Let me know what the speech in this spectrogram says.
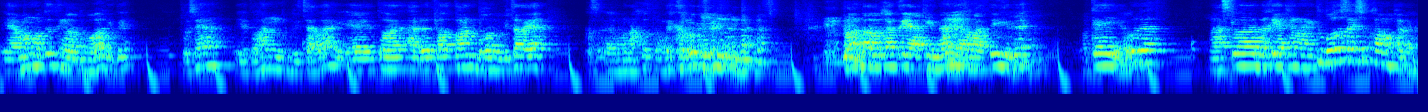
ya emang waktu itu tinggal dua gitu ya. Terusnya ya Tuhan berbicara, ya Tuhan ada Tuhan bukan berbicara ya eh, menakutkan kalau gitu. Tuhan taruhkan keyakinan dalam hati gitu ya. Oke, ya udah. Nah setelah ada keyakinan itu baru saya suka sama kalian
